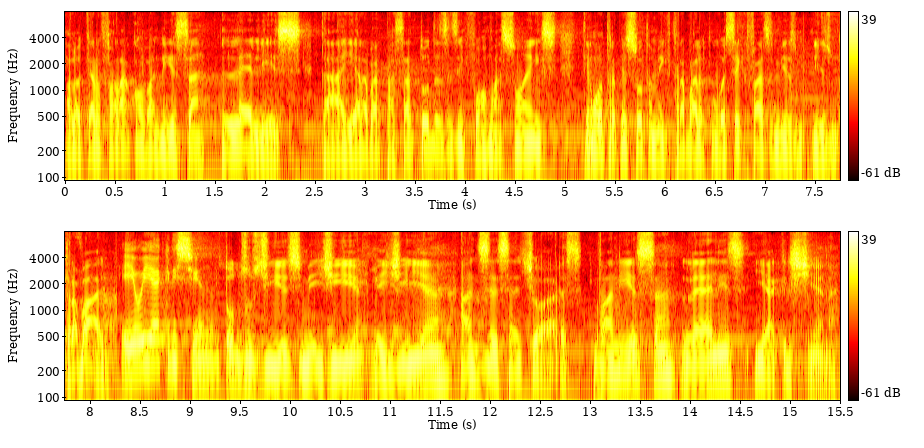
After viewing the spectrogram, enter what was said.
fala, eu quero falar com a Vanessa Leles, tá? E ela vai passar todas as informações. Tem outra pessoa também que trabalha com você que faz o mesmo, mesmo trabalho? Eu e a Cristina. Todos os dias de meio-dia, meio-dia às 17 horas. Vanessa Leles e a Cristina.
